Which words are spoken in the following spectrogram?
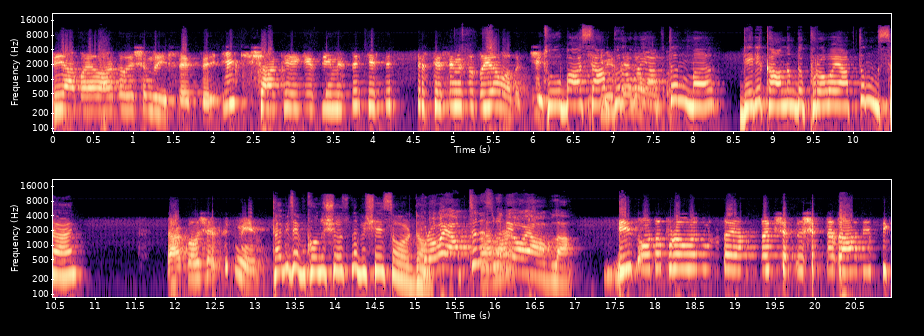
diğer bayan arkadaşım da hissetti. İlk şarkıya girdiğimizde kesinlikle sesimizi duyamadık. İlk. Tuğba sen İkimizde de prova yaptın mı? Delikanlımda prova yaptın mı sen? Ben konuşabilir miyim? Tabii tabii konuşuyorsun da bir şey sordum. Prova yaptınız mı Aha. diyor ya abla. Biz orada provalarımızı da yaptık. Şakır şakır rahat ettik.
